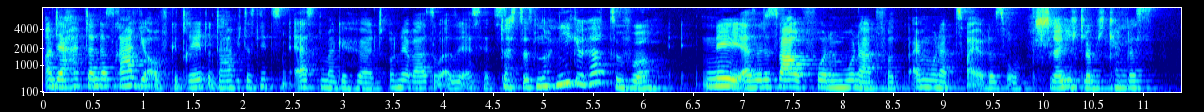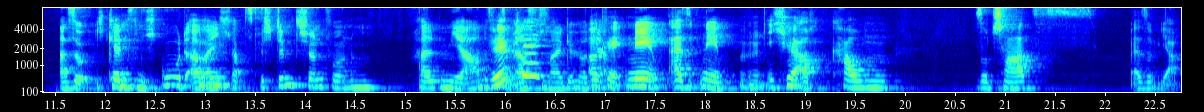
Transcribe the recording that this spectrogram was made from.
Und er hat dann das Radio aufgedreht und da habe ich das Lied zum ersten Mal gehört. Und er war so, also er ist jetzt. Du hast das noch nie gehört zuvor? Nee, also das war auch vor einem Monat, vor einem Monat, zwei oder so. Schräg, ich glaube, ich kenne das also ich kenne es nicht gut, aber mhm. ich habe es bestimmt schon vor einem halben Jahr das Wirklich? zum ersten Mal gehört. Okay, ja. nee, also nee, ich höre auch kaum so Charts. Also ja.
